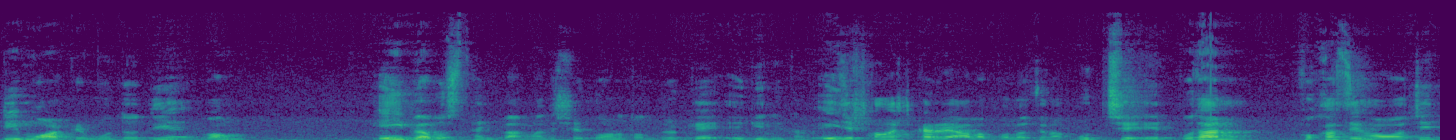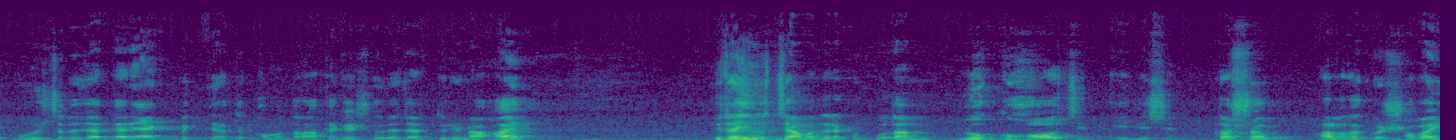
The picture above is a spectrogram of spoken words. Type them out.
টিম ওয়ার্কের মধ্য দিয়ে এবং এই ব্যবস্থায় বাংলাদেশের গণতন্ত্রকে এগিয়ে নিতে হবে। এই যে সংস্কারের আলাপ আলোচনা উঠছে, এর প্রধান ফোকাসই হওয়া উচিত। ভবিষ্যতে যাতে আর এক ব্যক্তির হাতে ক্ষমতা না থাকে, স্বৈরাচার তৈরি না হয়। এটাই হচ্ছে আমাদের এখন প্রধান লক্ষ্য হওয়া উচিত এই দেশে। দর্শক, ভালো থাকবেন সবাই।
